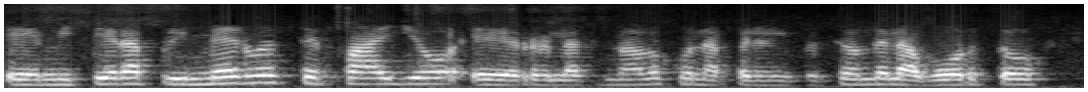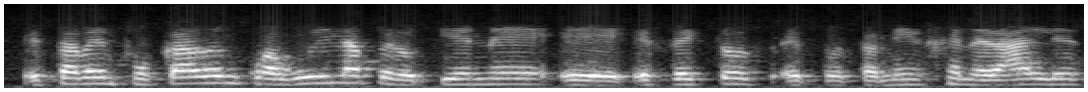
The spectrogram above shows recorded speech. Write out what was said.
emitiera primero este fallo eh, relacionado con la penalización del aborto. Estaba enfocado en Coahuila, pero tiene eh, efectos eh, pues también generales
